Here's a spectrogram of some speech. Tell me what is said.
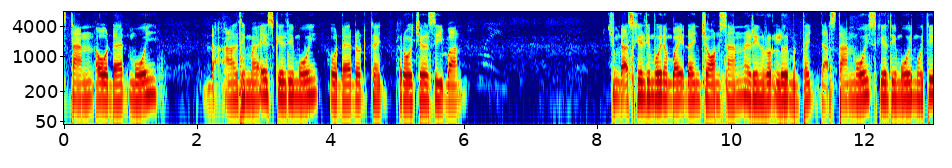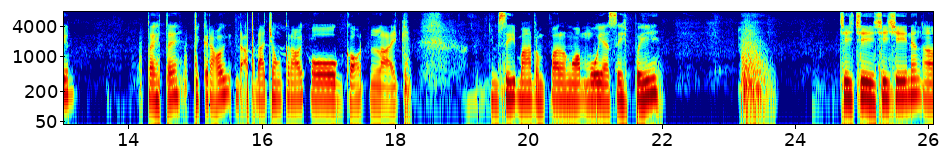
stun odet មួយដាក់ ultimate skill ទី1 odet.kick roger c បាត់ខ្ញុំដាក់ skill ទី1ដើម្បីដេញ John San រៀងរត់លឿនបន្តិចដាក់ stun មួយ skill ទី1មួយទៀតតេះតេះពីក្រោយដាក់ផ្ដាច់ចុងក្រោយ oh god like ខ្ញុំស៊ីបាន7ងាប់1អាស៊ីស2 GG GG ហ្នឹងអឺ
